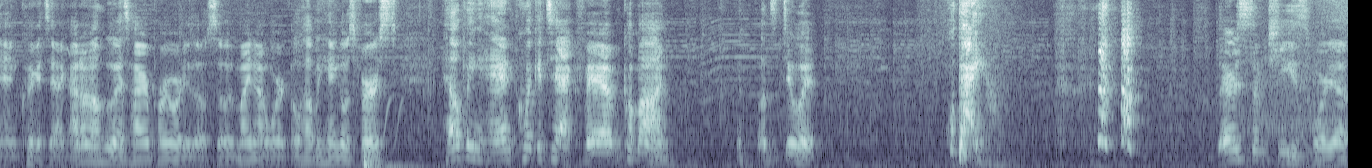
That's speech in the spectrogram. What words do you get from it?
and Quick Attack. I don't know who has higher priority, though, so it might not work. Oh, Helping Hand goes first. Helping Hand, Quick Attack, fam. Come on. let's do it. Bam! There's some cheese for you.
